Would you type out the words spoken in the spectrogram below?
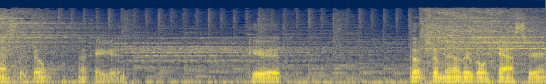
That's the don't. Okay, good. Good. Don't show me another gold caster.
